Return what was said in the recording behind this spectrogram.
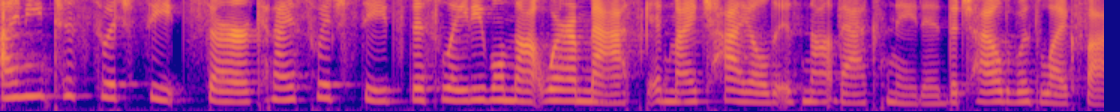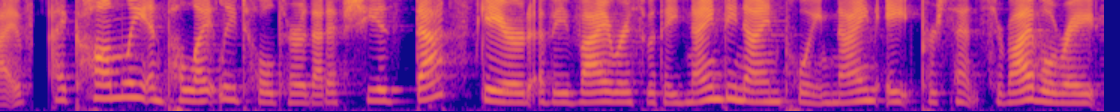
I need to switch seats, sir. Can I switch seats? This lady will not wear a mask, and my child is not vaccinated. The child was like five. I calmly and politely told her that if she is that scared of a virus with a 99.98% survival rate,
